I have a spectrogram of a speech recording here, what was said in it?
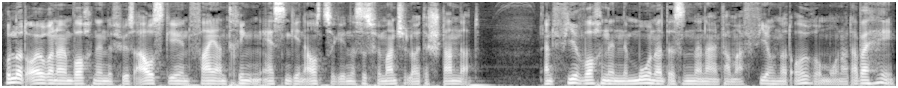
100 Euro an einem Wochenende fürs Ausgehen, Feiern, Trinken, Essen gehen, auszugehen, das ist für manche Leute Standard. An vier Wochenenden im Monat, das sind dann einfach mal 400 Euro im Monat. Aber hey,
